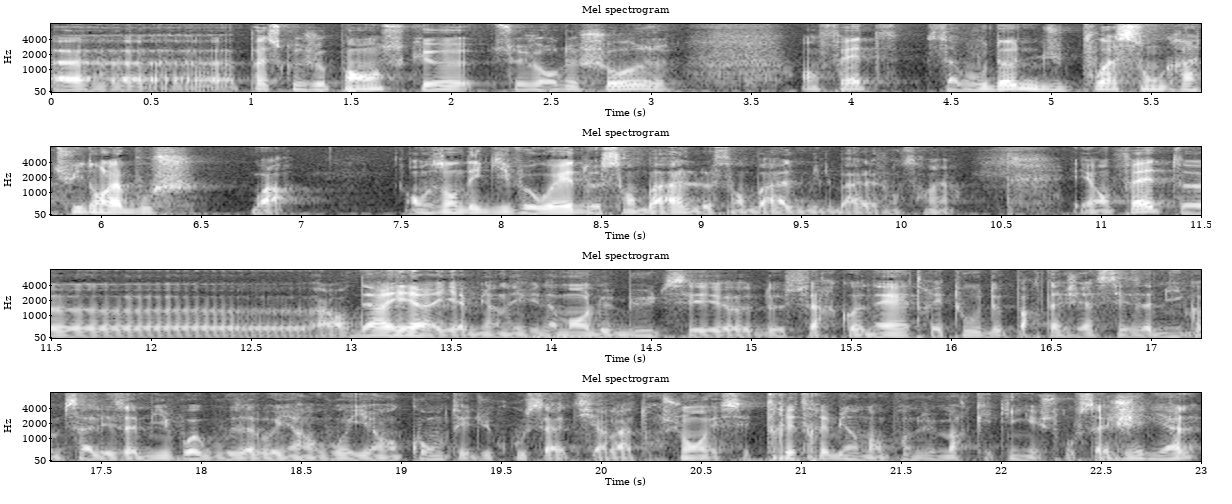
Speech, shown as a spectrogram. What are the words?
Euh, parce que je pense que ce genre de choses, en fait, ça vous donne du poisson gratuit dans la bouche. Voilà. En faisant des giveaways de 100 balles, 200 balles, 1000 balles, j'en sais rien. Et en fait, euh, alors derrière, il y a bien évidemment le but, c'est euh, de se faire connaître et tout, de partager à ses amis. Comme ça, les amis voient que vous avez envoyé en compte et du coup, ça attire l'attention. Et c'est très très bien d'un point de vue marketing et je trouve ça génial.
